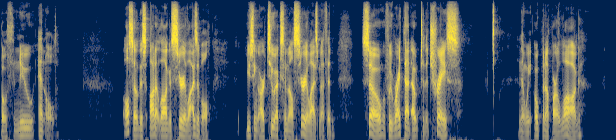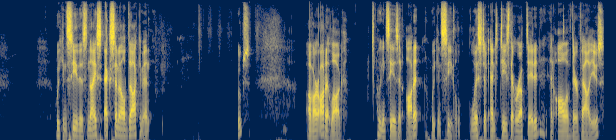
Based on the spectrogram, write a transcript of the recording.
both new and old. Also, this audit log is serializable using our 2XML serialize method. So if we write that out to the trace, and then we open up our log, we can see this nice XML document oops, of our audit log. We can see as an audit, we can see the list of entities that were updated and all of their values.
